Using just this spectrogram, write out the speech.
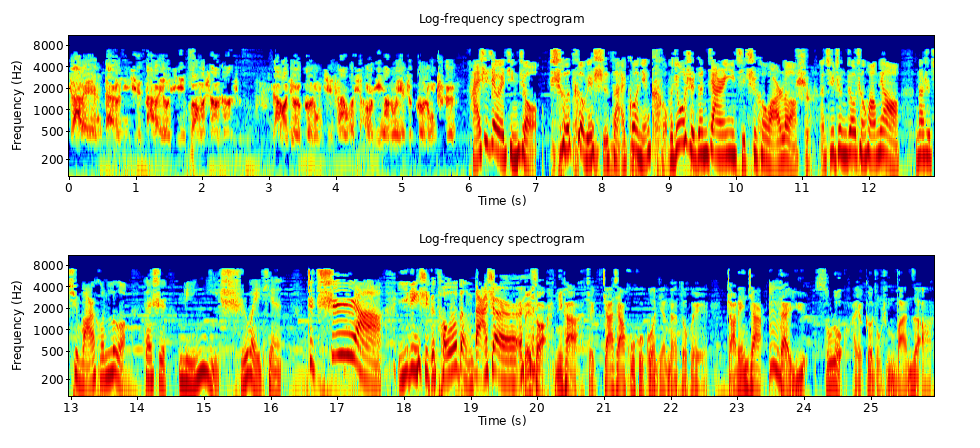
家里人带着你去打个游戏，逛个商场什么的。然后就是各种聚餐，我小时候印象中也是各种吃。还是这位听众说的特别实在，过年可不就是跟家人一起吃喝玩乐？是呃去郑州城隍庙那是去玩和乐，但是民以食为天，这吃啊一定是个头等大事儿。没错，您看啊，这家家户户过年呢都会炸连家、嗯带鱼、酥肉，还有各种什么丸子啊。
